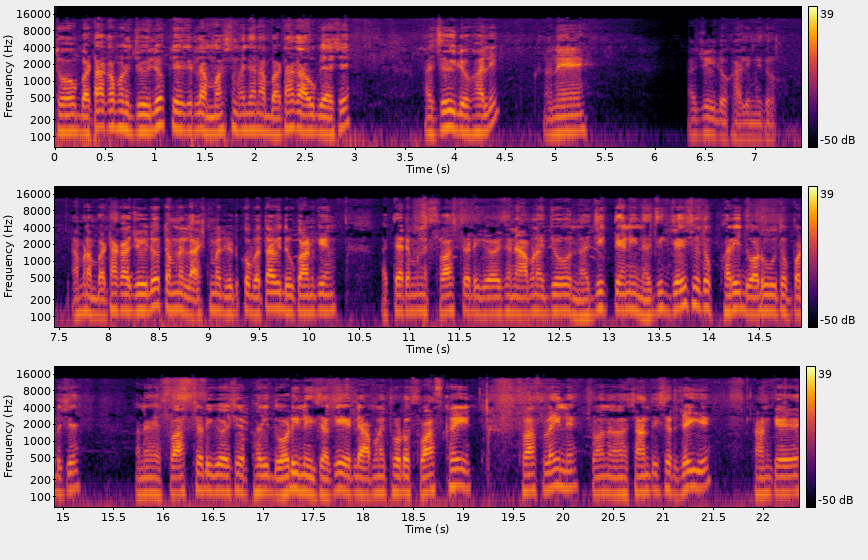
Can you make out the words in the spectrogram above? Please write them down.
તો બટાકા પણ જોઈ લો કે કેટલા મસ્ત મજાના બટાકા ઉગ્યા છે. આ જોઈ લો ખાલી. અને આ જોઈ લો ખાલી મિત્રો. આપણા બટાકા જોઈ લો. તમને લાસ્ટમાં દેડકો બતાવી દઉં કારણ કે અત્યારે મને શ્વાસ ચડી ગયો છે અને આપણે જો નજીક તેની નજીક જઈશું તો ફરી દોડવું તો પડશે. અને શ્વાસ ચડી ગયો છે, ફરી દોડી નહીં શકે એટલે આપણે થોડો શ્વાસ ખાઈ, શ્વાસ લઈને શાંતિસર જઈએ. કારણ કે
